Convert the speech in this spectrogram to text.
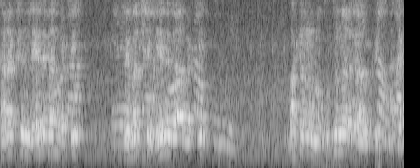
కరప్షన్ లేదు కాబట్టి వివక్ష లేదు కాబట్టి బట్టలు నొక్కుతున్నారు కాబట్టి అక్కడ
